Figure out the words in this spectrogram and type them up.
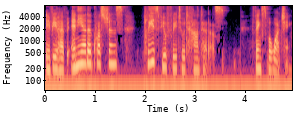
If you have any other questions, please feel free to contact us. Thanks for watching.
